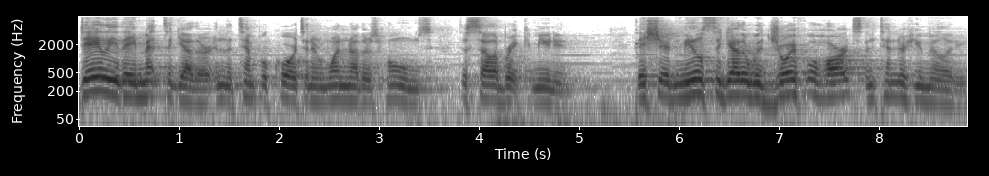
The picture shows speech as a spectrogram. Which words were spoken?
Daily they met together in the temple courts and in one another's homes to celebrate communion. They shared meals together with joyful hearts and tender humility.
